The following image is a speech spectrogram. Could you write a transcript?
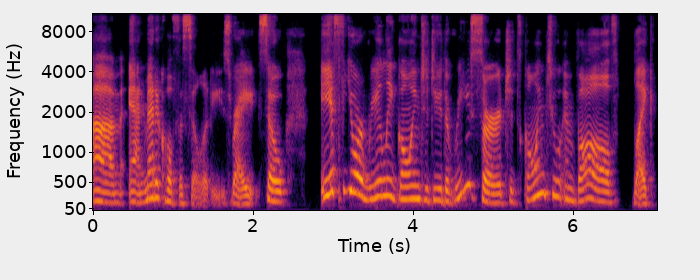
um, and medical facilities, right? So if you're really going to do the research, it's going to involve like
